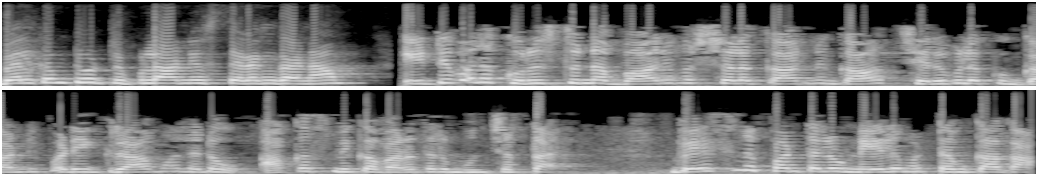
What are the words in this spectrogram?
Welcome to triple R news Telangana. ఇటీవల కురుస్తున్న భారీ వర్షాల కారణంగా చెరువులకు గండిపడి గ్రామాలను ఆకస్మిక వరదలు ముంచెత్తాయి. వేసిన పంటలు నేలమట్టం కాగా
